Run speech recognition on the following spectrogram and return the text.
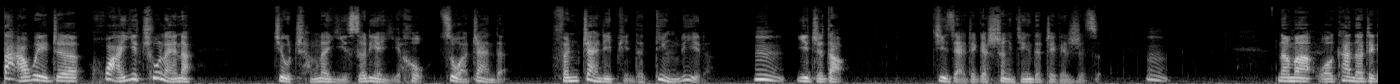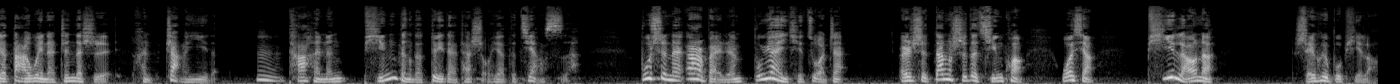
大卫这话一出来呢，就成了以色列以后作战的分战利品的定例了。嗯一直到记载这个圣经的这个日子。嗯那么我看到这个大卫呢，真的是很仗义的，嗯他很能平等的对待他手下的将士啊，不是那二百人不愿意去作战，而是当时的情况。我想，疲劳呢，谁会不疲劳？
